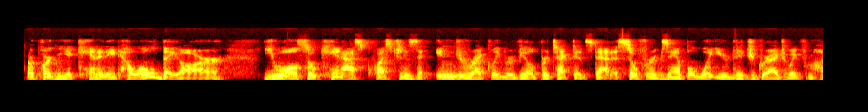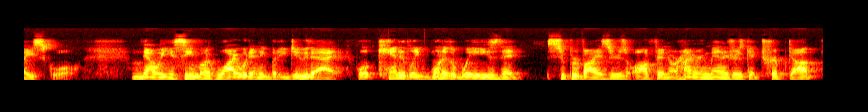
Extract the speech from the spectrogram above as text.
or pardon me a candidate how old they are. You also can't ask questions that indirectly reveal protected status. So for example what year did you graduate from high school? Now you seem like why would anybody do that? Well candidly one of the ways that supervisors often or hiring managers get tripped up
